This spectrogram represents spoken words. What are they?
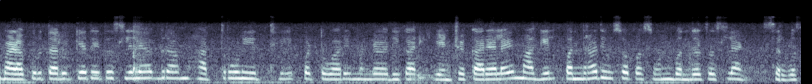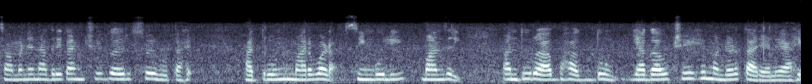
बाळापूर तालुक्यात येत असलेल्या ग्राम हातरुण येथील पटवारी मंडळ अधिकारी यांचे कार्यालय मागील पंधरा दिवसापासून बंदच असल्याने सर्वसामान्य नागरिकांची गैरसोय होत आहे. हातरुण मारवाडा सिंगोली मांजरी अंदुरा भाग दोन या गावचे हे मंडळ कार्यालय आहे.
